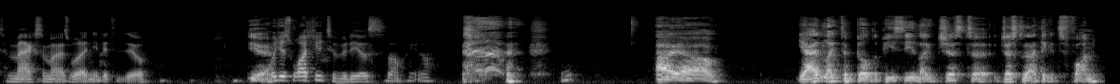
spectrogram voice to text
to maximize what I needed to do, Yeah. which is watch YouTube videos. So you know, I um yeah, I'd like to build a PC like just to just because I think it's fun.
